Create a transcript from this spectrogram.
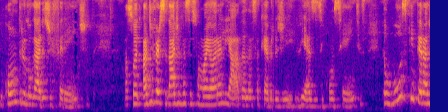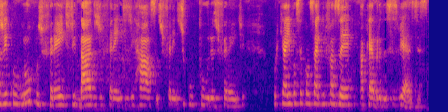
encontre lugares diferentes, a, sua, a diversidade vai ser sua maior aliada nessa quebra de vieses inconscientes. Então, busque interagir com grupos diferentes, de idades diferentes, de raças diferentes, de culturas diferentes, porque aí você consegue fazer a quebra desses vieses.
